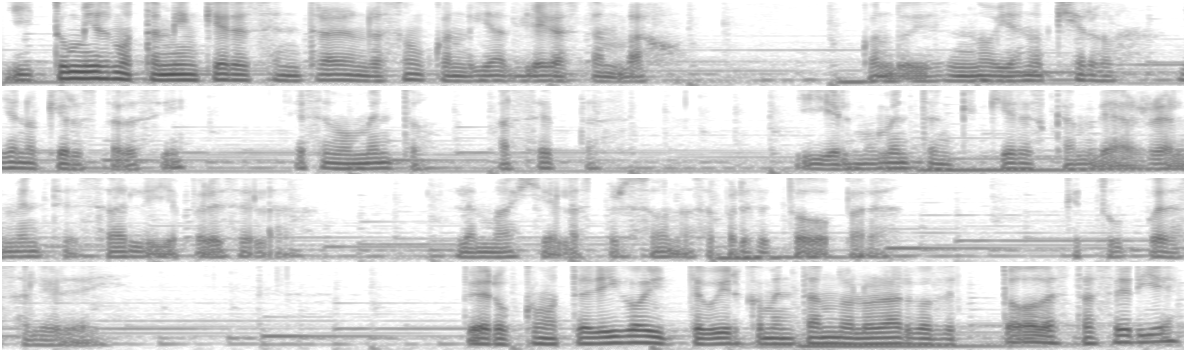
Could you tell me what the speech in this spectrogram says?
Y tú mismo también quieres entrar en razón cuando ya llegas tan bajo cuando dices, no, ya no quiero, ya no quiero estar así. Ese momento aceptas y el momento en que quieres cambiar realmente sale y aparece la, la magia de las personas, aparece todo para que tú puedas salir de ahí. Pero como te digo y te voy a ir comentando a lo largo de toda esta serie,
